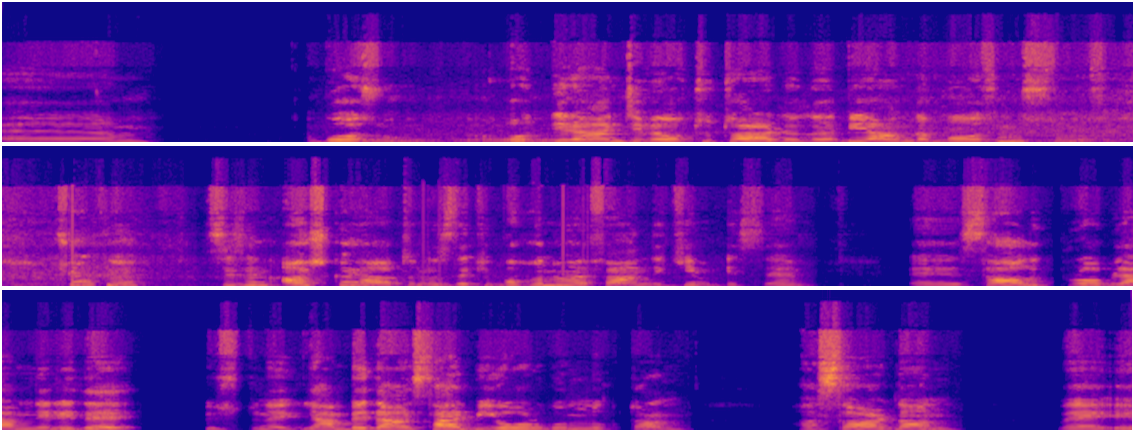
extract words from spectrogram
e, boz o direnci ve o tutarlılığı bir anda bozmuşsunuz. Çünkü sizin aşk hayatınızdaki bu hanımefendi kim ise e, sağlık problemleri de üstüne yani bedensel bir yorgunluktan, hasardan ve e,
